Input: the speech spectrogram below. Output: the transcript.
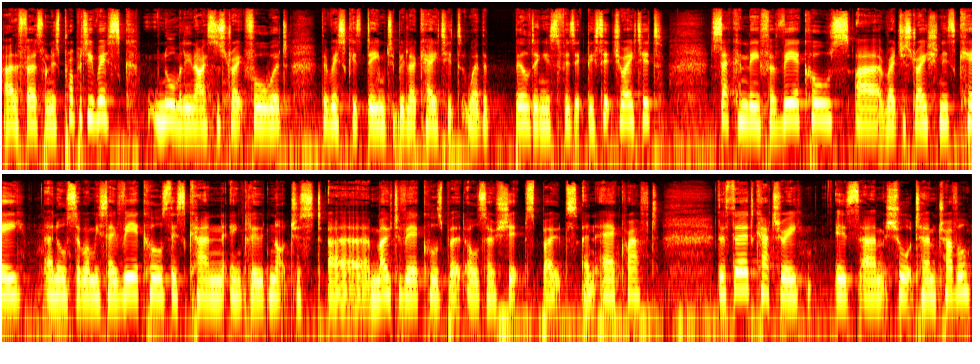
Uh, the first one is property risk, normally nice and straightforward. The risk is deemed to be located where the building is physically situated. Secondly, for vehicles, uh, registration is key. And also, when we say vehicles, this can include not just uh, motor vehicles, but also ships, boats, and aircraft. The third category is um, short-term travel,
